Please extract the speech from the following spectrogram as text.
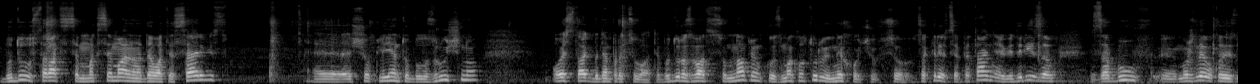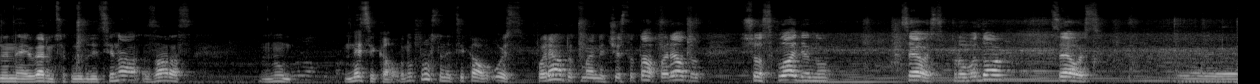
буду старатися максимально надавати сервіс, е, щоб клієнту було зручно. Ось так будемо працювати. Буду розвиватися в цьому напрямку. З макулатурою не хочу. Все, закрив це питання, відрізав, забув. Е, Можливо, колись до неї вернуся, коли буде ціна. Зараз ну, не цікаво. Ну просто не цікаво. Ось порядок в мене, чистота, порядок, все складено. Це ось провода, це ось е,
